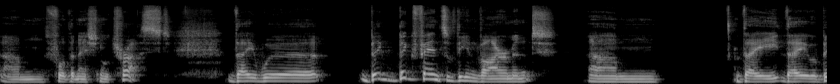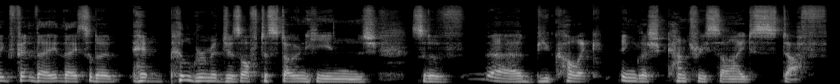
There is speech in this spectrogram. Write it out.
um, for the National Trust. They were big big fans of the environment. Um, they they were big. Fa- they they sort of had pilgrimages off to Stonehenge, sort of uh, bucolic English countryside stuff.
